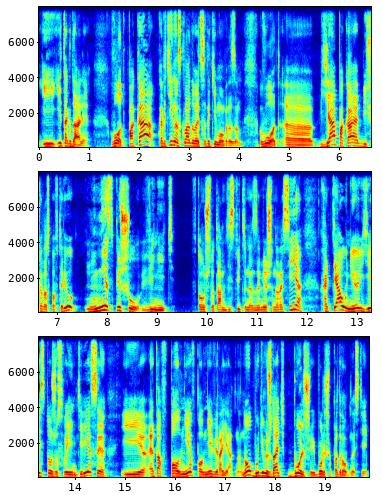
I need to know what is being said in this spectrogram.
и, и так далее. Вот, пока картина складывается таким образом. Вот, э, я пока, еще раз повторю, не спешу винить в том, что там действительно замешана Россия, хотя у нее есть тоже свои интересы, и это вполне, вполне вероятно. Но будем ждать больше и больше подробностей.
